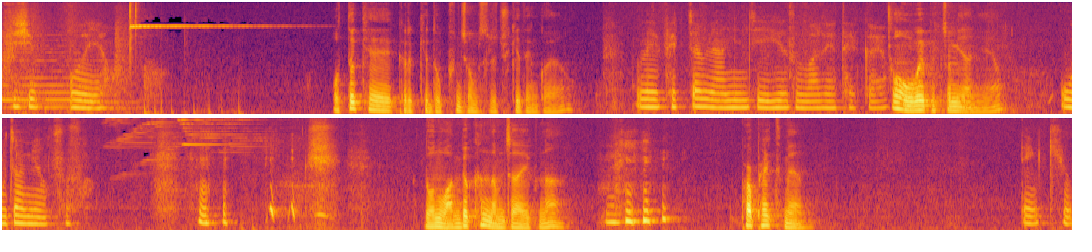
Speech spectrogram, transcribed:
95예요. 어떻게 그렇게 높은 점수를 주게 된 거예요? 왜 100점이 아닌지 이유도 말해도 될까요? 어 왜 100점이 아니에요? 5점이 없어서. 넌 완벽한 남자아이구나 Perfect man thank you.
